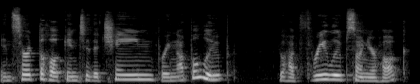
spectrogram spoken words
insert the hook into the chain, bring up a loop. You'll have three loops on your hook.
